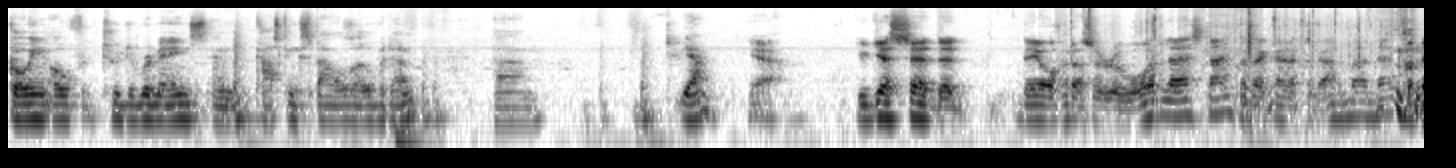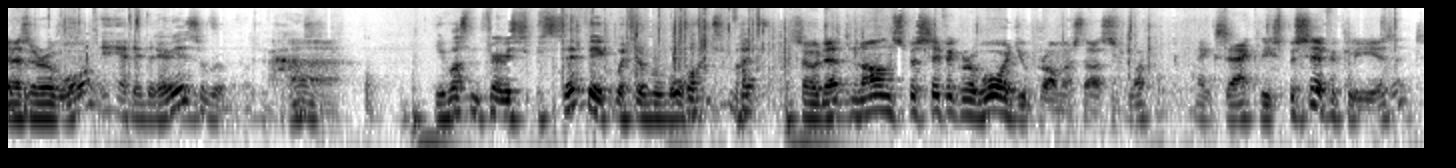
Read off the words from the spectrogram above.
going over to the remains and casting spells over them. Um, yeah. Yeah. You just said that they offered us a reward last time, because I kind of forgot about that. But there's a reward? Yeah. There is a reward. Ah. He wasn't very specific with the reward, but So that non-specific reward you promised us, what exactly specifically is it?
